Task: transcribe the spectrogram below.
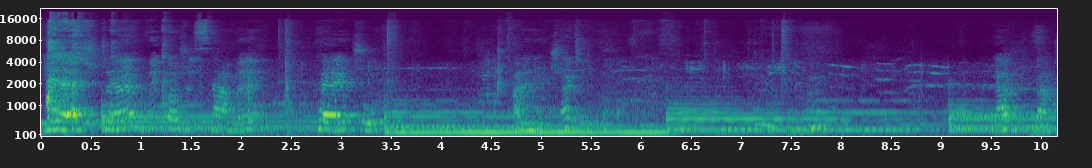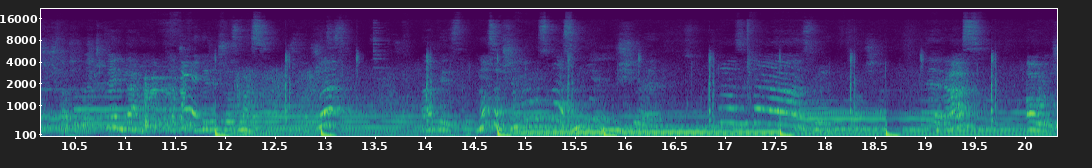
Jeszcze wykorzystamy ketchup. Ale nie mieszajcie tylko. Dam szkatułeczkę, dam ketchup i będziesz rozmasywać, dobrze? Najpierw, no Zosia, no rozmazuj, nie bój się. Rozmazuj, Zosia. Teraz, Oluś,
